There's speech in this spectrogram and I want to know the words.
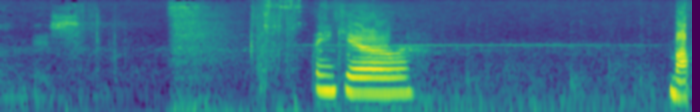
will miss. Thank you. Mop.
